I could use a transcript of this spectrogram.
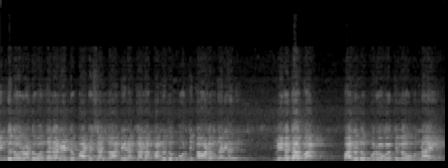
ఇందులో రెండు వందల రెండు పాఠశాలలో అన్ని రకాల పనులు పూర్తి కావడం జరిగినది. మిగతా ప- పనులు పురోగతిలో ఉన్నాయి.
